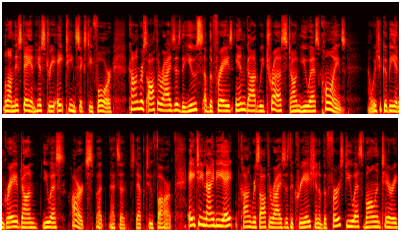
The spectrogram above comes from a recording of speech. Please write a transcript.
Well, on this day in history, 1864, Congress authorizes the use of the phrase, In God We Trust, on U.S. coins. I wish it could be engraved on U.S. hearts, but that's a step too far. 1898, Congress authorizes the creation of the first U.S. voluntary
